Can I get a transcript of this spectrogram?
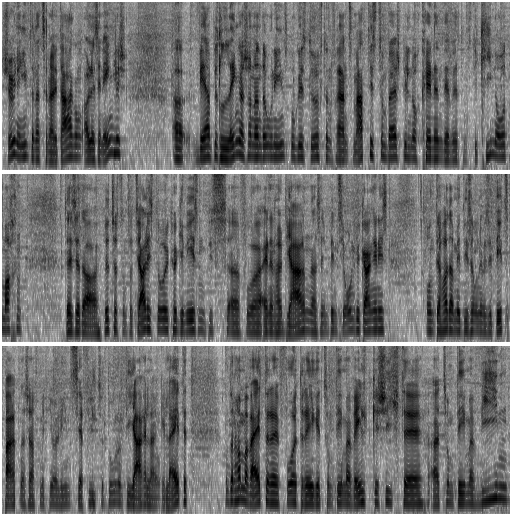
schöne internationale Tagung, alles in Englisch. Äh, wer ein bisschen länger schon an der Uni Innsbruck ist, dürfte den Franz Mattis zum Beispiel noch kennen. Der wird uns die Keynote machen. Der ist ja da Wirtschafts- und Sozialhistoriker gewesen bis äh, vor eineinhalb Jahren, als er in Pension gegangen ist. Und der hat auch mit dieser Universitätspartnerschaft mit New Orleans sehr viel zu tun und die jahrelang geleitet. Und dann haben wir weitere Vorträge zum Thema Weltgeschichte, äh, zum Thema Wien.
